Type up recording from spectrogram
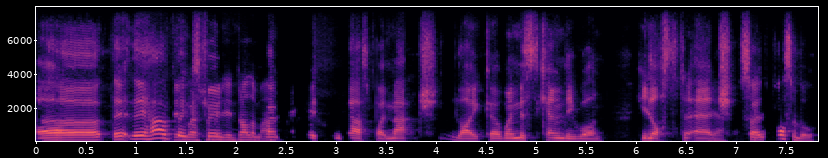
Uh, they they have Didn't worth a exchanged million dollar man. by match. Like uh, when Mr. Kennedy won, he lost to Edge, so it's possible.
